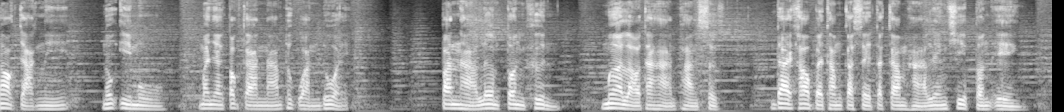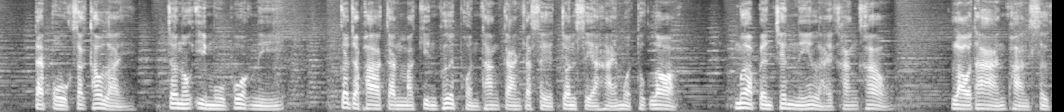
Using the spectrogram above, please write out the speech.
นอกจากนี้ นกอีมู มันยังต้องการน้ำทุกวันด้วย ปัญหาเริ่มต้นขึ้น เมื่อเหล่าทหารผ่านศึก ได้เข้าไปทำเกษตรกรรมหาเลี้ยงชีพตนเอง แต่ปลูกสักเท่าไหร่ เจ้านกอีมูพวกนี้ ก็จะพากันมากินพืชผลทางการเกษตรจนเสียหายหมดทุกรอบ เมื่อเป็นเช่นนี้หลายครั้งเข้า เหล่าทหารผ่านศึก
